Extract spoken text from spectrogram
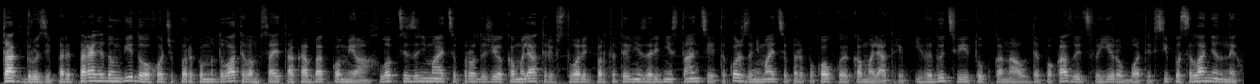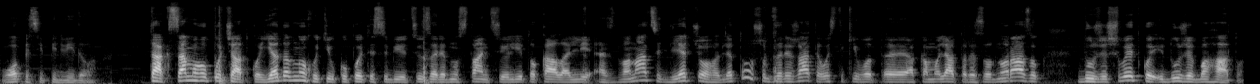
Так, друзі, перед переглядом відео хочу порекомендувати вам сайт akb.com.ua. Хлопці займаються продажі акумуляторів, створюють портативні зарядні станції, також займаються перепаковкою акумуляторів і ведуть свій YouTube канал, де показують свої роботи. Всі посилання на них в описі під відео. Так, з самого початку я давно хотів купити собі цю зарядну станцію Літокала Li S12. Для чого? Для того, щоб заряджати ось такі от, е, акумулятори з одноразок дуже швидко і дуже багато.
